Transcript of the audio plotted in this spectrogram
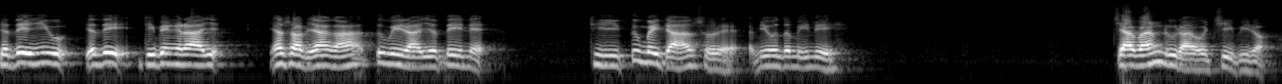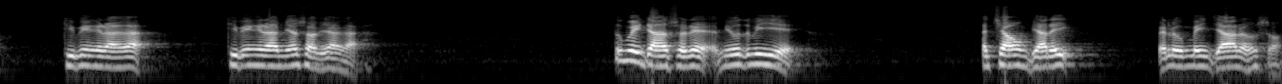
ယသိကြီးကိုယသိဒီပင်္ဂရာရသော်ဘုရားကသူမိတာယသိနဲ့ဒီသူမိတ်တာဆိုတဲ့အမျိုးသမီးလေးဂျပန်လူတာကိုကြည့်ပြီးတော့ဒီပင်္ဂရာကဒီပင်္ဂရာမြတ်စွာဘုရားကသူမိတ်တာဆိုတဲ့အမျိုးသမီးရဲ့ အချောင်းဗျာဒိတ်ဘယ်လိုမိန့်ကြားတော့ဆို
